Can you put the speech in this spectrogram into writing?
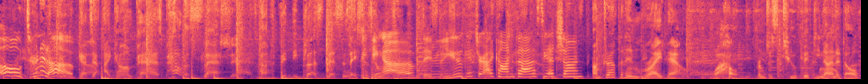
Oh, turn it up. Speaking of, did you get your icon pass yet, Sean? I'm dropping in right now. Wow, from just 259 adult,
